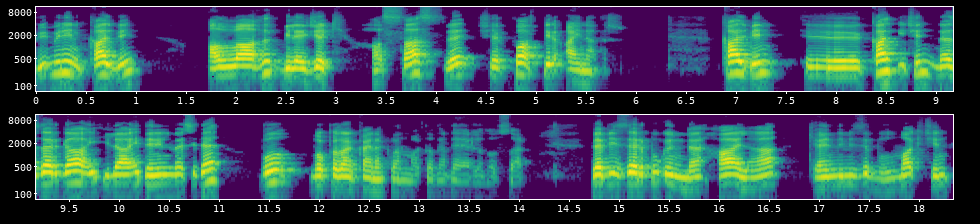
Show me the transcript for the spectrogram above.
müminin kalbi Allah'ı bilecek hassas ve şeffaf bir aynadır. Kalbin e, kalp için nezergah ilahi denilmesi de bu noktadan kaynaklanmaktadır değerli dostlar. Ve bizler bugün de hala kendimizi bulmak için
